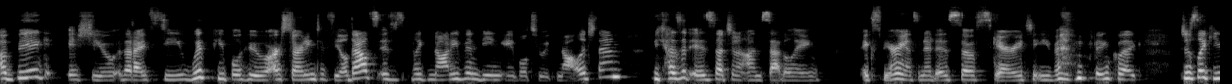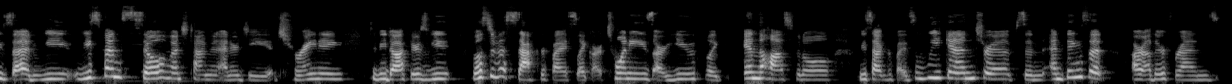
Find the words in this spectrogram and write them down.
a big issue that I see with people who are starting to feel doubts is like not even being able to acknowledge them because it is such an unsettling experience and it is so scary to even think like just like you said we we spend so much time and energy training to be doctors. We most of us sacrifice like our 20s our youth like in the hospital. We sacrifice weekend trips and and things that our other friends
